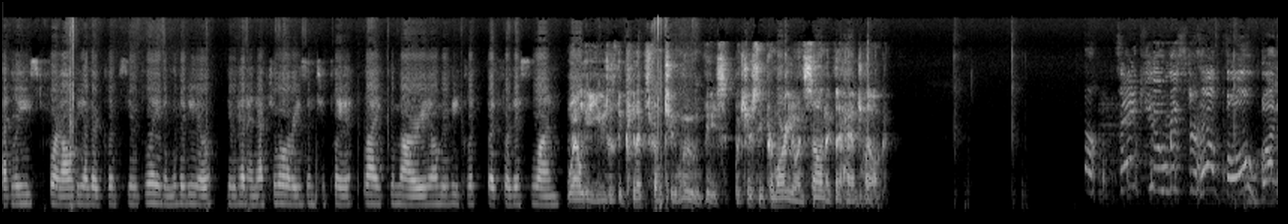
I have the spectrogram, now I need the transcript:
At least for all the other clips you played in the video, you had an actual reason to play it, like the Mario movie clip, but for this one, Well, he uses the clips from two movies, which are Super Mario and Sonic the Hedgehog. Oh, thank you, Mr. Helpful, but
